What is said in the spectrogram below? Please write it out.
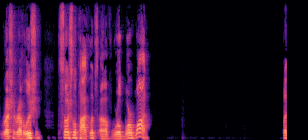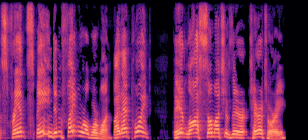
Russian Revolution, the social apocalypse of World War One. But France, Spain didn't fight in World War One. By that point, they had lost so much of their territory,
